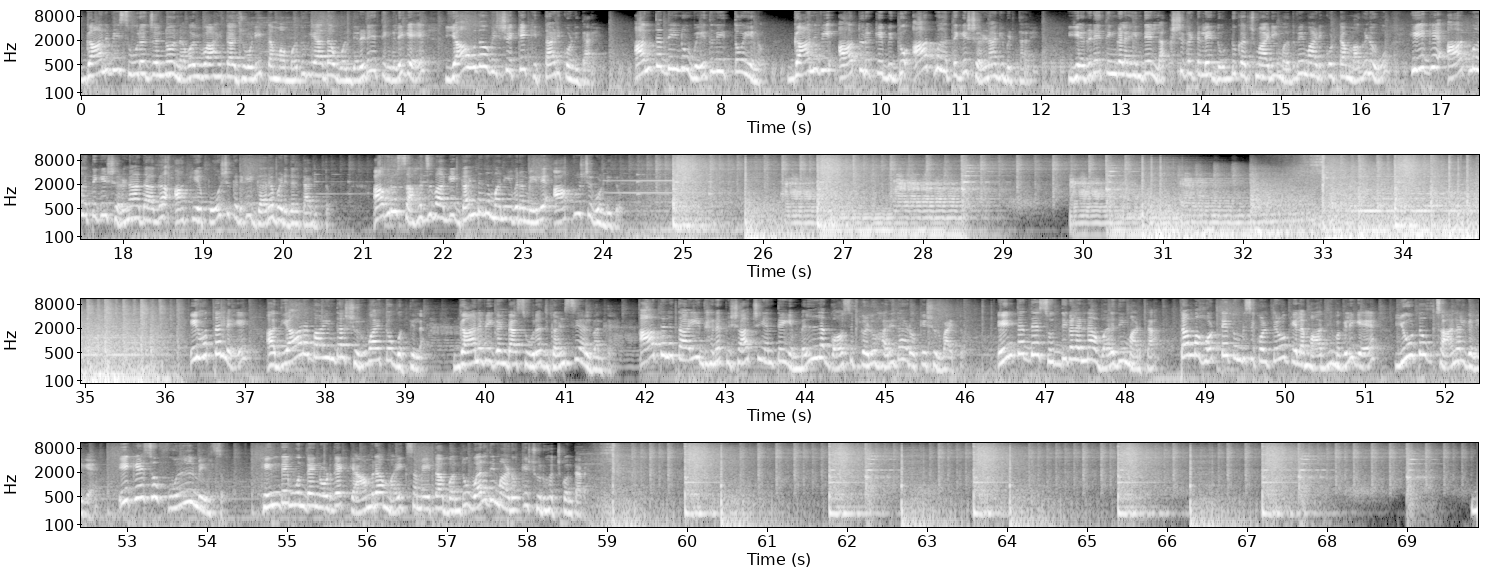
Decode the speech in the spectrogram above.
ಗಾನವಿ ಸೂರಜ್ ಅನ್ನೋ ನವವಿವಾಹಿತ ಜೋಡಿ ತಮ್ಮ ಮದುವೆಯಾದ ಒಂದೆರಡೇ ತಿಂಗಳಿಗೆ ಯಾವುದೋ ವಿಷಯಕ್ಕೆ ಕಿತ್ತಾಡಿಕೊಂಡಿದ್ದಾರೆ. ಅಂಥದ್ದೇನು ವೇದನೆ ಇತ್ತೋ ಏನೋ. ಗಾನವಿ ಆತುರಕ್ಕೆ ಬಿದ್ದು ಆತ್ಮಹತ್ಯೆಗೆ ಶರಣಾಗಿ ಬಿಡ್ತಾರೆ. ಎರಡೇ ತಿಂಗಳ ಹಿಂದೆ ಲಕ್ಷಗಟ್ಟಲೆ ದುಡ್ಡು ಖರ್ಚು ಮಾಡಿ ಮದುವೆ ಮಾಡಿಕೊಟ್ಟ ಮಗಳು ಹೀಗೆ ಆತ್ಮಹತ್ಯೆಗೆ ಶರಣಾದಾಗ ಆಕೆಯ ಪೋಷಕರಿಗೆ ಗರಬಡಿದಂತಾಗಿತ್ತು ಅವರು ಸಹಜವಾಗಿ ಗಂಡನ ಮನೆಯವರ ಮೇಲೆ ಆಕ್ರೋಶಗೊಂಡಿದ್ರು. ಈ ಹೊತ್ತಲ್ಲೇ ಅದ್ಯಾರ ಬಾಯಿಂದ ಶುರುವಾಯ್ತೋ ಗೊತ್ತಿಲ್ಲ. ಗಾನವಿ ಗಂಡ ಸೂರಜ್ ಗಣಸಿ ಅಲ್ವಂತೆ. ಆತನ ತಾಯಿ ಧನ ಪಿಶಾಚಿಯಂತೆ ಎಂಬೆಲ್ಲ ಗಾಸಿಪ್ಗಳು ಹರಿದಾಡೋಕೆ ಶುರುವಾಯ್ತು. ಇಂಥದ್ದೇ ಸುದ್ದಿಗಳನ್ನ ವರದಿ ಮಾಡ್ತಾ ತಮ್ಮ ಹೊಟ್ಟೆ ತುಂಬಿಸಿಕೊಳ್ತಿರೋ ಕೆಲ ಮಾಧ್ಯಮಗಳಿಗೆ ಯೂಟ್ಯೂಬ್ ಚಾನೆಲ್ಗಳಿಗೆ ಈ ಕೇಸು ಫುಲ್ ಮೀಲ್ಸ್. ಹಿಂದೆ ಮುಂದೆ ನೋಡದೆ ಕ್ಯಾಮ್ರಾ ಮೈಕ್ ಸಮೇತ ಬಂದು ವರದಿ ಮಾಡೋಕೆ ಶುರು ಹಚ್ಕೊಂತವೆ.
